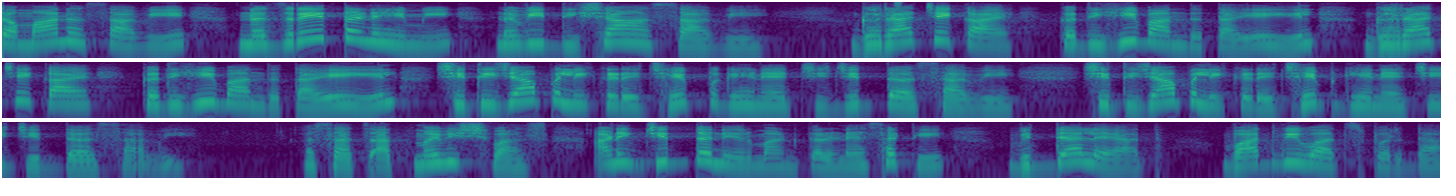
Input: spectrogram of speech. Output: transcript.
तमान असावी नजरेत नेहमी नवी दिशा असावी घराचे काय कधीही बांधता येईल घराचे काय कधीही बांधता येईल क्षितिजापलीकडे झेप घेण्याची जिद्द असावी क्षितिजापलीकडे झेप घेण्याची जिद्द असावी. असाच आत्मविश्वास आणि जिद्द निर्माण करण्यासाठी विद्यालयात वादविवाद स्पर्धा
